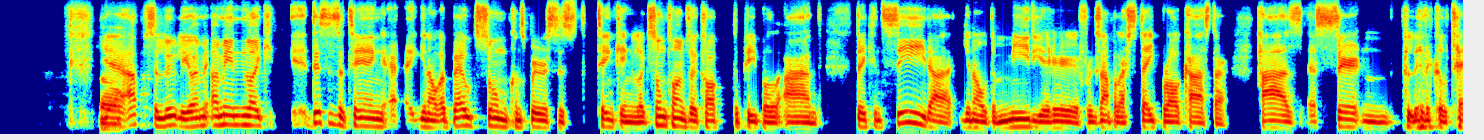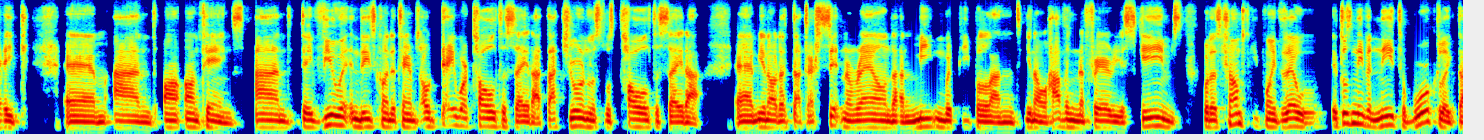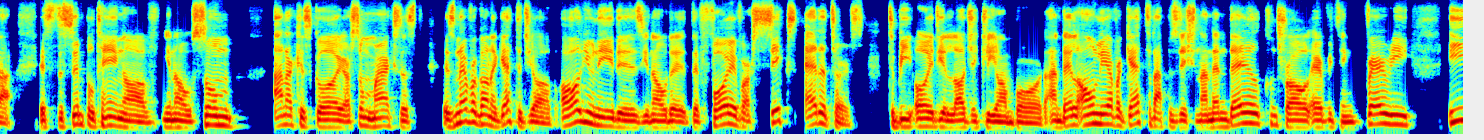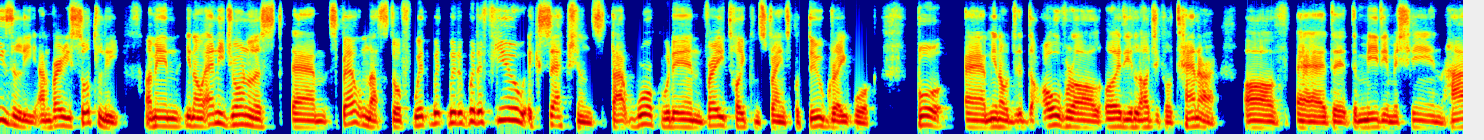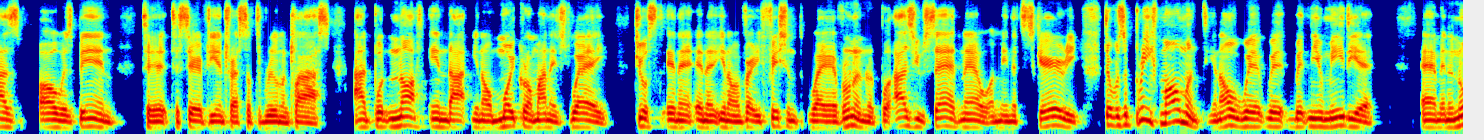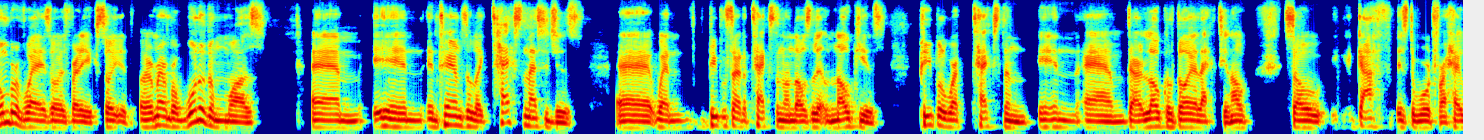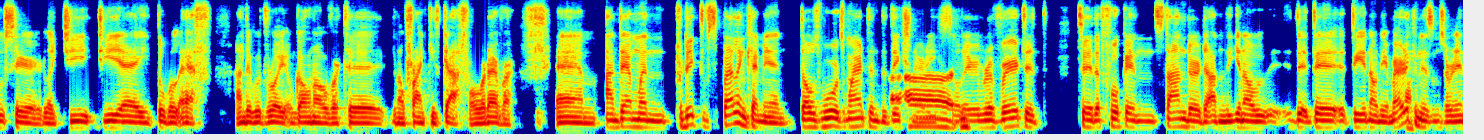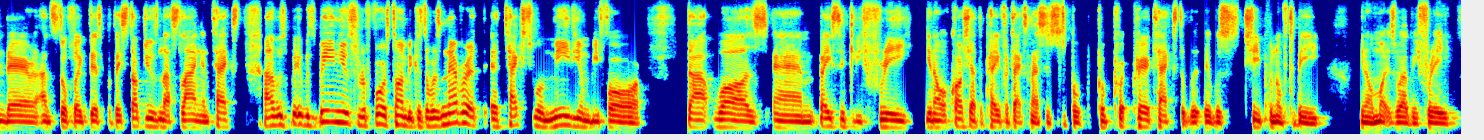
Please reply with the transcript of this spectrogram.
So. Yeah, absolutely. I mean, I mean, like this is a thing, uh, you know, about some conspiracist thinking. Like sometimes I talk to people and they can see that, you know, the media here, for example, our state broadcaster has a certain political take um, and on, on, things, and they view it in these kind of terms. Oh, they were told to say that. That journalist was told to say that. Um, you know, that, that they're sitting around and meeting with people and, you know, having nefarious schemes. But as Chomsky pointed out, it doesn't even need to work like that. It's the simple thing of, you know, some anarchist guy or some Marxist is never going to get the job. All you need is, you know, the, the five or six editors to be ideologically on board. And they'll only ever get to that position and then they'll control everything very easily and very subtly. I mean, you know, any journalist um, spouting that stuff with, with, with, with a few exceptions that work within very tight constraints, but do great work. But um, you know, the, the, overall ideological tenor of uh, the the media machine has always been to to serve the interests of the ruling class, and but not in that you know micromanaged way, just in a in a you know a very efficient way of running it. But as you said, now I mean, it's scary. There was a brief moment, you know, with with, with new media um, in a number of ways, I was very excited. I remember one of them was um, in in terms of like text messages. Uh, when people started texting on those little Nokias, people were texting in um, their local dialect, you know. So gaff is the word for house here, like G G A double F, and they would write, "I'm going over to you know Frankie's gaff" or whatever. Um, and then when predictive spelling came in, those words weren't in the dictionary, uh, so they reverted to the fucking standard and you know the, the, the, you know the Americanisms are in there and stuff like this, but they stopped using that slang and text. And it was it was being used for the first time because there was never a, a textual medium before that was um, basically free. You know, of course you had to pay for text messages, but per text it was cheap enough to be you know might as well be free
